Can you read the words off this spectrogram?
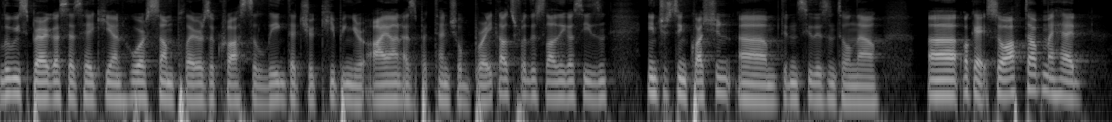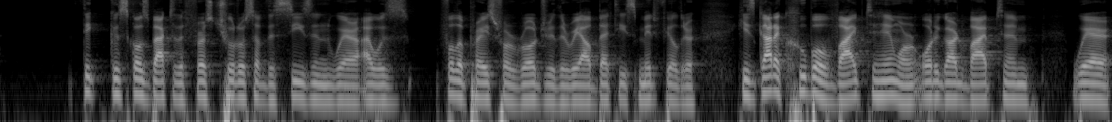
Luis Berga says, Hey Kiyan, who are some players across the league that you're keeping your eye on as potential breakouts for this La Liga season? Interesting question. Um, didn't see this until now. Uh, okay, so off top of my head, think this goes back to the first churros of the season where I was full of praise for Rodri, the Real Betis midfielder. He's got a Kubo vibe to him or an Odegaard vibe to him where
